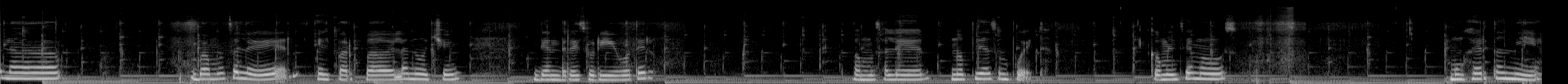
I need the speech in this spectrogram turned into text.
Hola, vamos a leer El párpado de la noche de Andrés Uribe Botero. Vamos a leer No pidas un poeta. Comencemos. Mujer tan mía,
